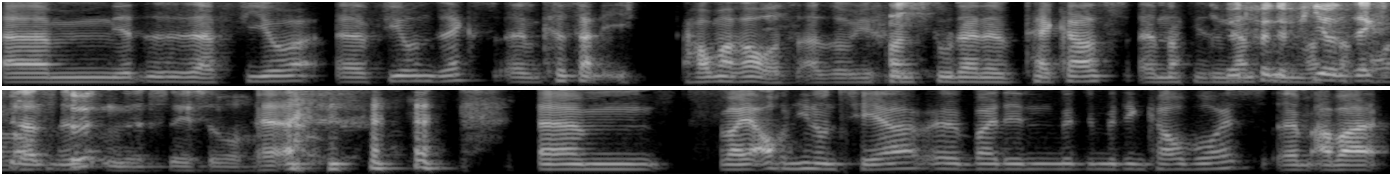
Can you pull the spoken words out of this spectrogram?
Ähm, jetzt ist es ja 4, äh, 4 und 6. Ähm, Christian, ich hau mal raus. Also, wie fandest du deine Packers ähm, nach diesem ich ganzen. Ich für eine 4 und 6 Bilanz töten jetzt nächste Woche. ähm, war ja auch ein Hin und Her äh, bei den, mit, mit den Cowboys. Ähm, aber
